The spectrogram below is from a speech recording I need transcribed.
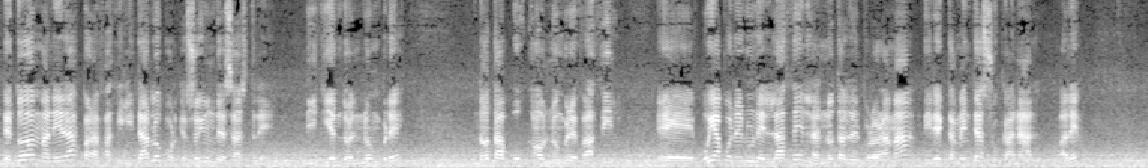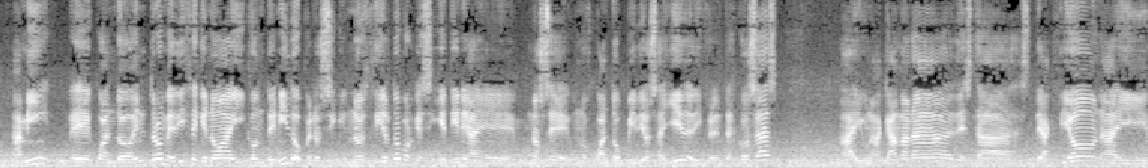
De todas maneras, para facilitarlo, porque soy un desastre diciendo el nombre, no te has buscado un nombre fácil, eh, voy a poner un enlace en las notas del programa directamente a su canal, ¿vale? A mí, eh, cuando entro, me dice que no hay contenido, pero sí no es cierto porque sí que tiene, eh, no sé, unos cuantos vídeos allí de diferentes cosas. Hay una cámara de estas de acción, hay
